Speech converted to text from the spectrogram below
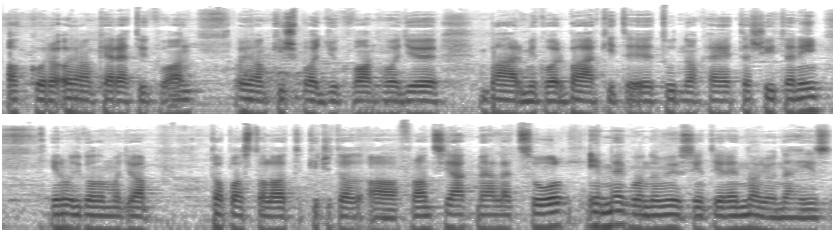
Akkor olyan keretük van, olyan kispadjuk van, hogy bármikor bárkit tudnak helyettesíteni. Én úgy gondolom, hogy a tapasztalat kicsit a, a franciák mellett szól. Én megmondom őszintén, egy nagyon nehéz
